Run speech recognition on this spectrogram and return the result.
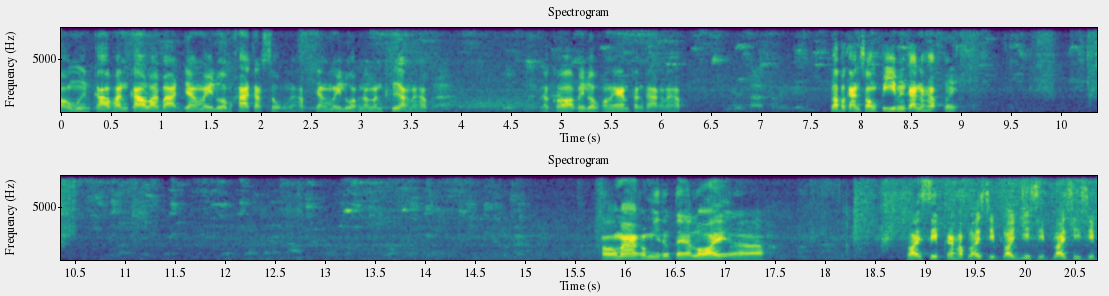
29,900 บาท ยังไม่รวมค่าจัดส่งนะครับ ยังไม่รวมน้ำมันเครื่องนะครับ แล้วก็ไม่รวมของแรมต่างๆนะครับรับประกัน 2 ปีเหมือนกันนะครับตัวนี้เขามากก็มีตั้งแต่ร้อยเอ่อร้อยสิบนะครับร้อยสิบร้อยยี่สิบร้อยสี่สิบ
